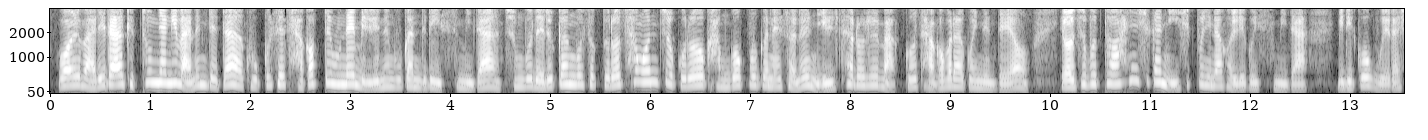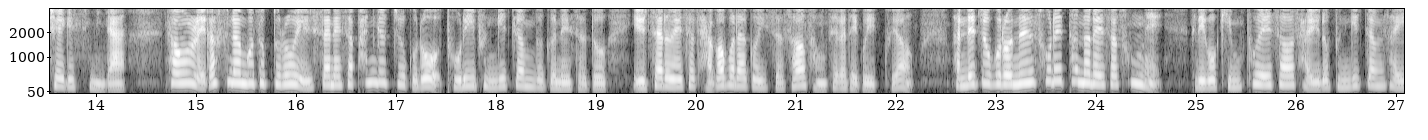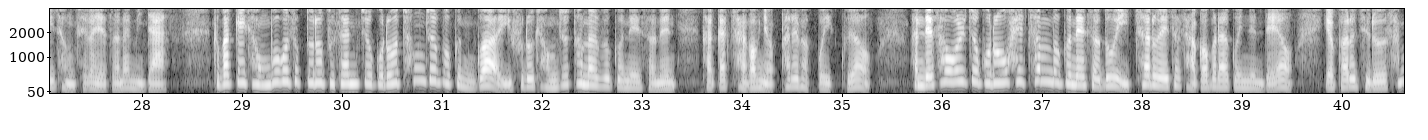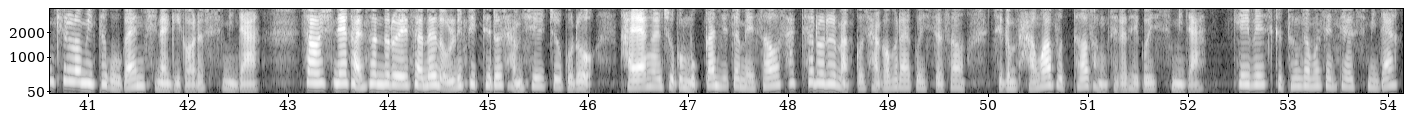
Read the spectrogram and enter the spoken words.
월 말이라 교통량이 많은 데다 곳곳에 작업 때문에 밀리는 구간들이 있습니다. 중부 내륙간 고속도로 창원 쪽으로 감곡 부근에서는 1차로를 막고 작업을 하고 있는데요. 여주부터 1시간 20분이나 걸리고 있습니다. 미리 꼭 우회하셔야겠습니다. 서울 외곽순환고속도로 일산에서 판교 쪽으로 도리 분기점 부근에서도 1차로에서 작업을 하고 있어서 정체가 되고 있고요. 반대쪽으로는 소래터널에서 송내, 그리고 김포에서 자유로 분기점 사이 정체가 여전합니다. 그 밖에 경부고속도로 부산 쪽으로 청주 부근과 이후로 경주 터널 부근에서는 각각 작업 여파를 받고 있고요. 반대 서울 쪽으로 활천 부근에서도 2차로에서 작업을 하고 있는데요. 여파로 뒤로 3km 구간 지나기가 어렵습니다. 서울 시내 간선도로에서는 올림픽대로 잠실 쪽으로 가양을 조금 못 간 지점에서 4차로를 막고 작업을 하고 있어서 지금 방화부터 정체가 되고 있습니다. KBS 교통정보센터였습니다.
